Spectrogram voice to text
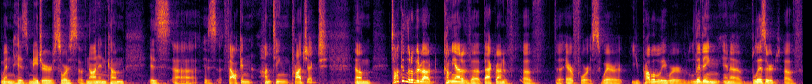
when his major source of non-income is uh, is falcon hunting project. Um, talk a little bit about coming out of a background of, of the Air Force, where you probably were living in a blizzard of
